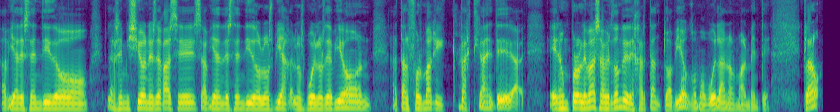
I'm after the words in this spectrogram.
había descendido las emisiones de gases, habían descendido los, los vuelos de avión, a tal forma que prácticamente era un problema saber dónde dejar tanto avión como vuela normalmente. Claro,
